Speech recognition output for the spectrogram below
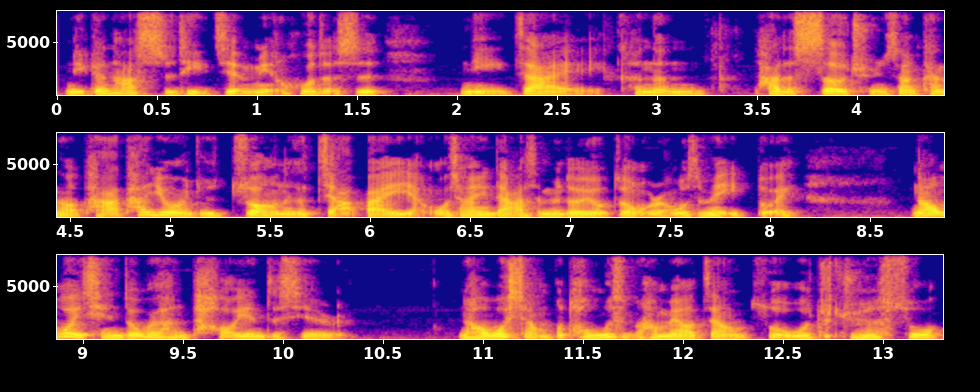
你跟他实体见面，或者是你在可能他的社群上看到他，他永远就是装那个假白一样。我相信大家身边都有这种人，我身边一堆。然后我以前都会很讨厌这些人，然后我想不通为什么他们要这样做。我就觉得说，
